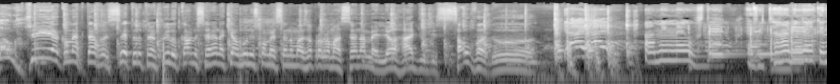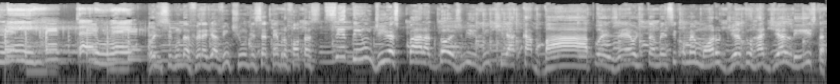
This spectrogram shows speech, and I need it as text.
Bom dia, como é que tá você? Tudo tranquilo? Calma e sereno, aqui é o Nunes começando mais uma programação na melhor rádio de Salvador. Hoje, segunda-feira, dia 21 de setembro, falta 101 dias para 2020 acabar. Pois é, hoje também se comemora o dia do radialista.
